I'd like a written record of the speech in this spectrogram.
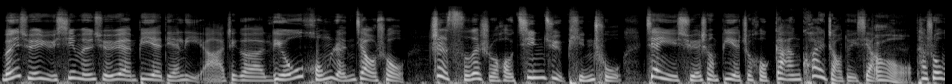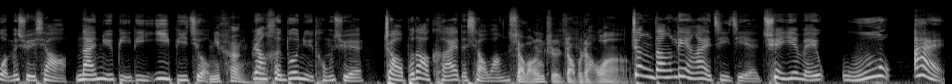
文学与新闻学院毕业典礼啊，这个刘洪仁教授致辞的时候金句频出，建议学生毕业之后赶快找对象。哦，他说我们学校男女比例一比九，你看，让很多女同学找不到可爱的小王子，小王子找不着啊。正当恋爱季节，却因为无。爱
